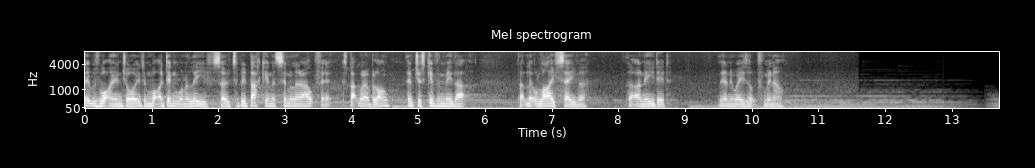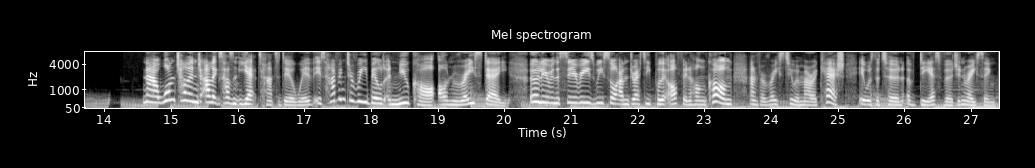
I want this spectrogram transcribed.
It was what I enjoyed and what I didn't want to leave. So to be back in a similar outfit, it's back where I belong. They've just given me that, that little lifesaver that I needed. The only way is up for me now. Now, one challenge Alex hasn't yet had to deal with is having to rebuild a new car on race day. Earlier in the series, we saw Andretti pull it off in Hong Kong, and for race two in Marrakesh, it was the turn of DS Virgin Racing.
